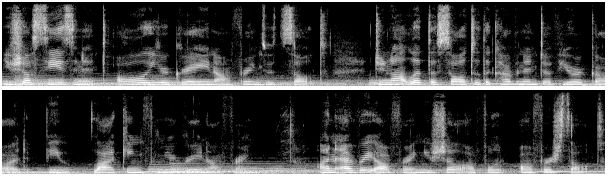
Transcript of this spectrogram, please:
You shall season it, all your grain offerings with salt. Do not let the salt of the covenant of your God be lacking from your grain offering. On every offering you shall offer, offer salt.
